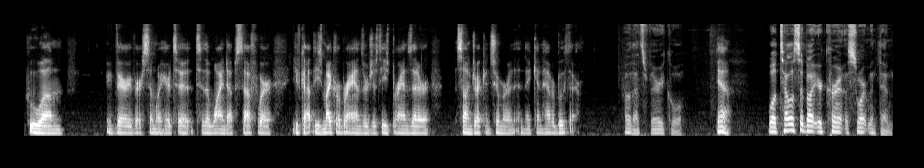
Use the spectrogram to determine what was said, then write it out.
who um very very similar here to to the WindUp stuff where you've got these micro brands or just these brands that are selling direct consumer and they can have a booth there. Oh, that's very cool. Yeah. Well, tell us about your current assortment then.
